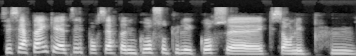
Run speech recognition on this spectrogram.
c'est certain que pour certaines courses, surtout les courses euh, qui sont les plus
